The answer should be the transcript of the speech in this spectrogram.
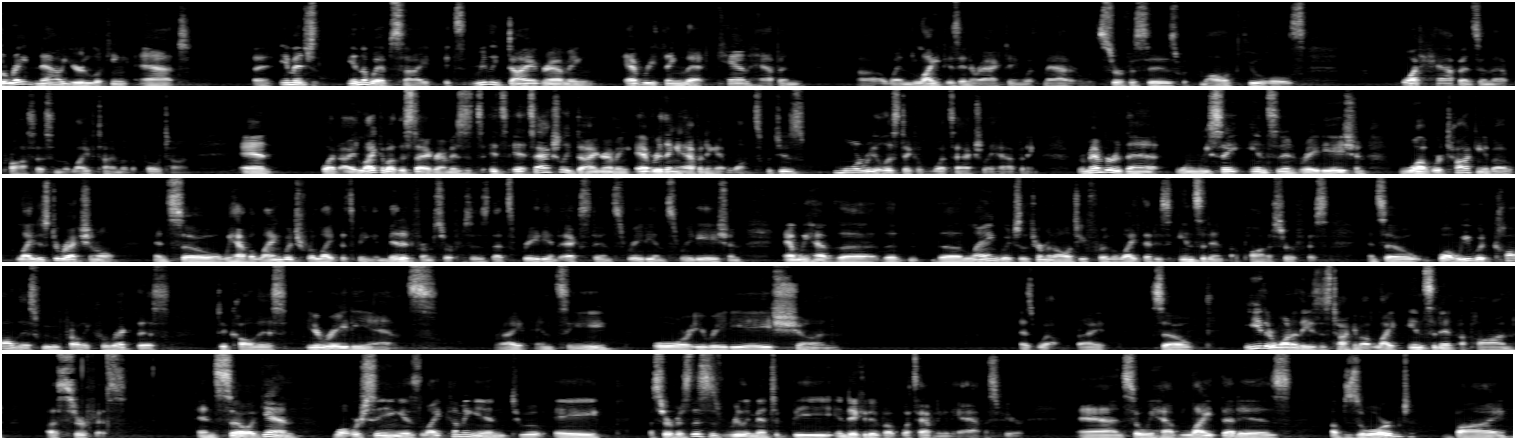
So right now you're looking at an image in the website. It's really diagramming everything that can happen uh, when light is interacting with matter, with surfaces, with molecules, what happens in that process in the lifetime of the photon. And what I like about this diagram is it's, it's, it's actually diagramming everything happening at once, which is more realistic of what's actually happening. Remember that when we say incident radiation, what we're talking about, light is directional, and so we have a language for light that's being emitted from surfaces, that's radiant excitance, radiance, radiation, and we have the, the, the language, the terminology for the light that is incident upon a surface. And so what we would call this, we would probably correct this to call this irradiance, right? NC or irradiation as well, right? So either one of these is talking about light incident upon a surface. And so again, what we're seeing is light coming in to a, a surface. This is really meant to be indicative of what's happening in the atmosphere. And so we have light that is absorbed by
